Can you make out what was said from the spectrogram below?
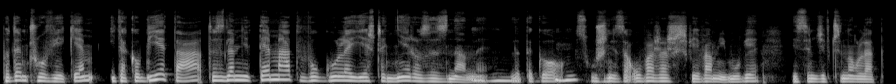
potem człowiekiem i ta kobieta to jest dla mnie temat w ogóle jeszcze nierozeznany. Mhm. Dlatego słusznie zauważasz, śpiewam i mówię, jestem dziewczyną lat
